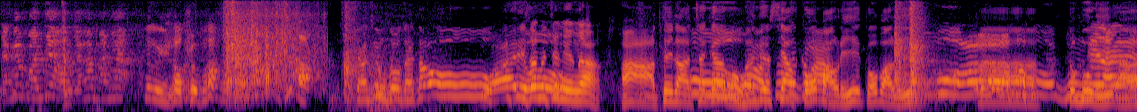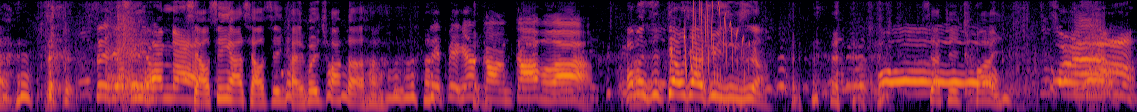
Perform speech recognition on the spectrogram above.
讲个慢点，讲个慢点，那个鱼好可怕。加这种多才到哦，哇，这上面经营了啊！对了，这个我们就叫国宝梨，国宝梨。哇，东木梨啊！这条不翻吧？小心啊，小心，还会撞的。这被人家杠嘎不啊？他们是掉下去是不是啊？下去踹！哇！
